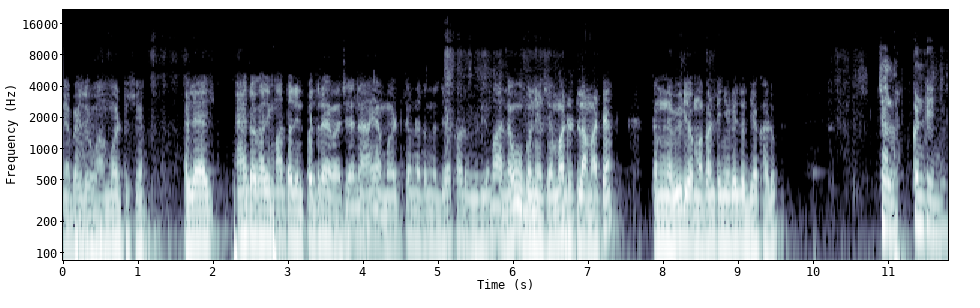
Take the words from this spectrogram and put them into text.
ને ભાઈ જો આ મઠ છે. એટલે અહીંયા તો ખાલી માતાજીને પધરાવ્યા છે ને અહીંયા મઠ છે. અમને તમને દેખાડું વિડીયોમાં. નવું બને છે મઠ એટલા માટે. તમને વિડીયોમાં કન્ટિન્યુ રહેજો, દેખાડું. ચાલો કન્ટિન્યુ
